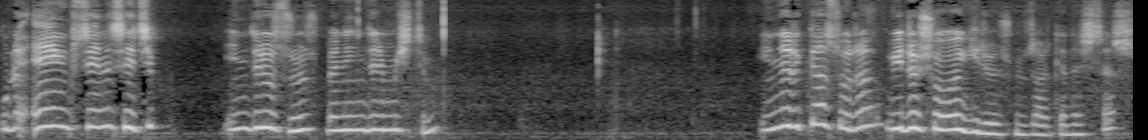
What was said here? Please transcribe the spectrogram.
Burada en yükseğini seçip indiriyorsunuz. Ben indirmiştim. İndirdikten sonra video show'a giriyorsunuz arkadaşlar.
